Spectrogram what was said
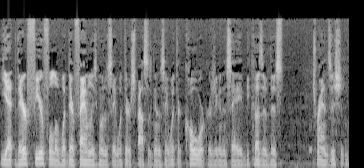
yet they're fearful of what their family is going to say, what their spouse is going to say, what their coworkers are going to say because of this transition,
